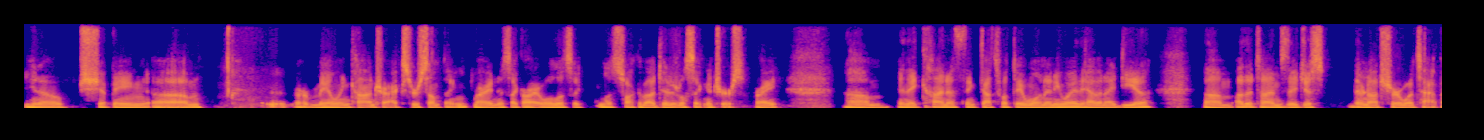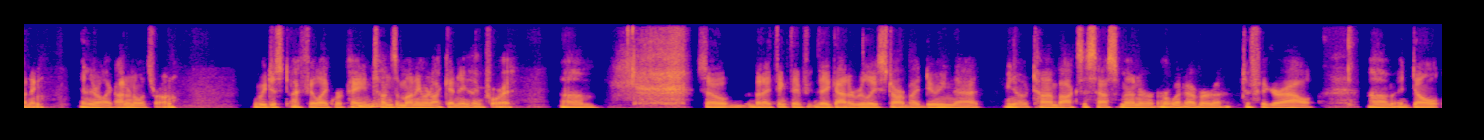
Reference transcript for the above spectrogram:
you know, shipping um, or mailing contracts or something, right? And it's like, all right, well, let's like, let's talk about digital signatures, right? Um, and they kind of think that's what they want anyway. They have an idea. Um, other times, they just they're not sure what's happening, and they're like, I don't know what's wrong we just i feel like we're paying mm-hmm. tons of money we're not getting anything for it. Um, so but i think they've they got to really start by doing that you know time box assessment or, or whatever to, to figure out. Um, and don't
